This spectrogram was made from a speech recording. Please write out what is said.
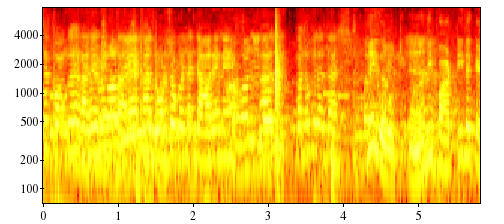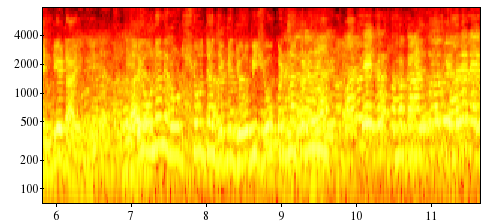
ਸਰ ਕਾਂਗਰਸ ਰਾਜਾ ਨੇ ਬਤਾਇਆ ਕੱਲ ਰੋਡ ਸ਼ੋਅ ਕੱਢਣ ਜਾ ਰਹੇ ਨੇ। ਤੁਹਾਨੂੰ ਕੀ ਲੱਗਦਾ ਨਹੀਂ ਉਹ ਉਹਨਾਂ ਦੀ ਪਾਰਟੀ ਦੇ ਕੈਂਡੀਡੇਟ ਆਏ ਨੇ। ਤੇ ਉਹਨਾਂ ਨੇ ਰੋਡ ਸ਼ੋਅ ਜਾਂ ਜਿਵੇਂ ਜੋ ਵੀ ਸ਼ੋਅ ਕੱਢਣਾ ਕੱਢਣਾ ਤੇ ਮਕਾਨ ਕੇਂਦਰ ਨੇ।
